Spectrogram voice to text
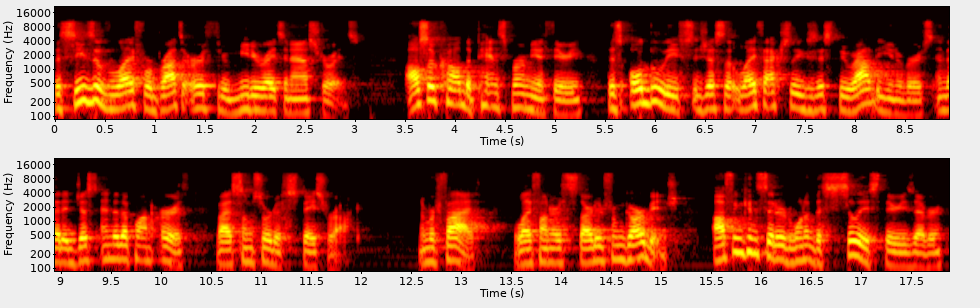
the seeds of life were brought to Earth through meteorites and asteroids. Also called the panspermia theory, this old belief suggests that life actually exists throughout the universe and that it just ended up on Earth via some sort of space rock. Number five, life on Earth started from garbage. Often considered one of the silliest theories ever,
